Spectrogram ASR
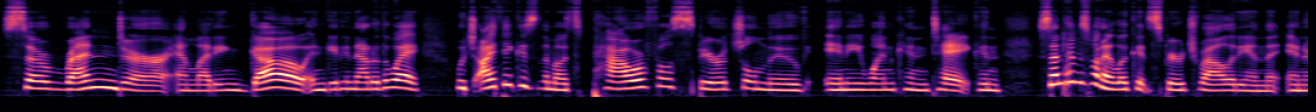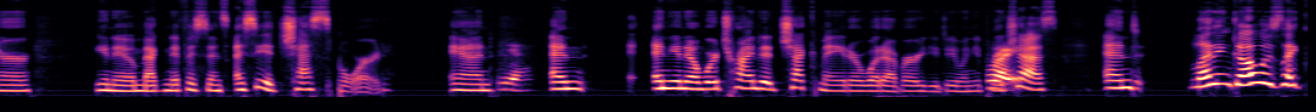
surrender and letting go and getting out of the way, which I think is the most powerful spiritual move anyone can take. And sometimes when I look at spirituality and the inner, you know, magnificence, I see a chessboard. And Yeah. and and you know, we're trying to checkmate or whatever you do when you play Right. chess. And letting go is like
